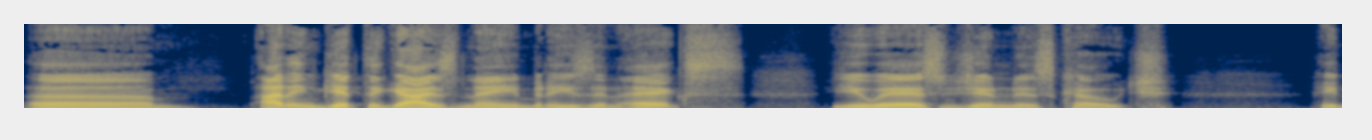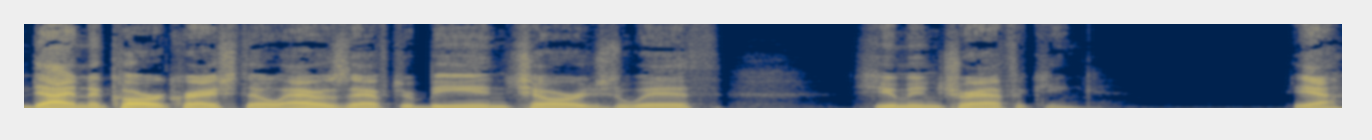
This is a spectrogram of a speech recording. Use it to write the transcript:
Um I didn't get the guy's name, but he's an ex US gymnast coach. He died in a car crash though hours after being charged with human trafficking. Yeah.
